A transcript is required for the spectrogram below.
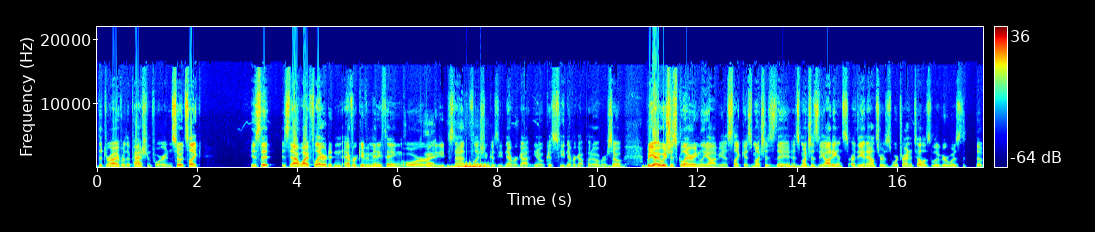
the drive or the passion for it and so it's like is that is that why flair didn't ever give him anything or Right. did he just not inflation because he never got you know because he never got put over so but yeah it was just glaringly obvious like as much as the as much as the audience or the announcers were trying to tell us luger was the, the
